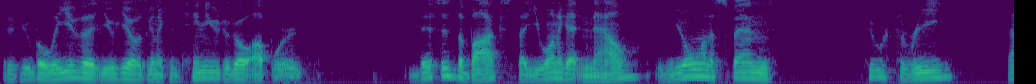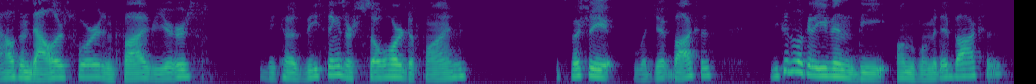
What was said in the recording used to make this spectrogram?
but if you believe that Yu-Gi-Oh is going to continue to go upwards, this is the box that you want to get now, and you don't want to spend two, three thousand dollars for it in five years because these things are so hard to find, especially legit boxes. You could look at even the unlimited boxes.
